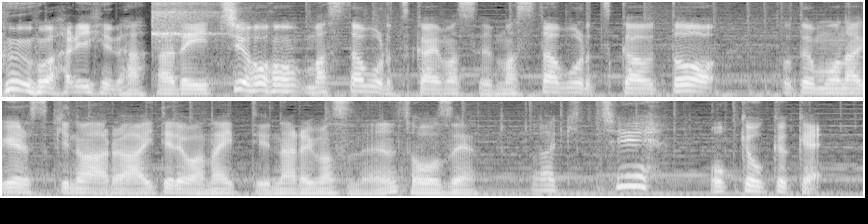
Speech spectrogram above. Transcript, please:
運 悪いな。あで一応マスターボール使います。マスターボール使うととても投げる隙のある相手ではないってなりますね当然。あきっちいオッケーオッケーオッケー。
